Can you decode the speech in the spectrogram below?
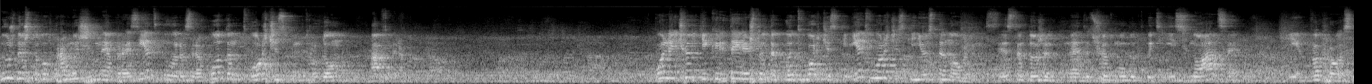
нужно, чтобы промышленный образец был разработан творческим трудом автора. Более четкие критерии, что такое творческий, не творческий, не установлены. Естественно, тоже на этот счет могут быть и инсинуации, и вопросы.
